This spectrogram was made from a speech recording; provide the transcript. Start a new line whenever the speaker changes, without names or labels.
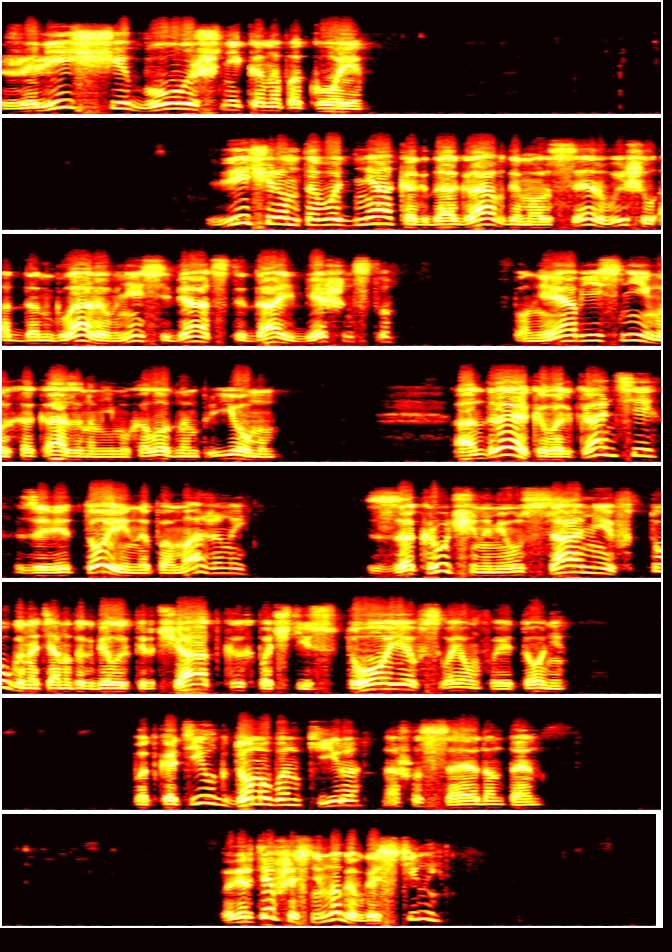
Жилище булочника на покое. Вечером того дня, когда граф де Морсер вышел от Данглара вне себя от стыда и бешенства, вполне объяснимых оказанным ему холодным приемом, Андреа Кавальканти, завитой и напомаженный, с закрученными усами, в туго натянутых белых перчатках, почти стоя в своем фаэтоне, подкатил к дому банкира на шоссе Дантен. Повертевшись немного в гостиной,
